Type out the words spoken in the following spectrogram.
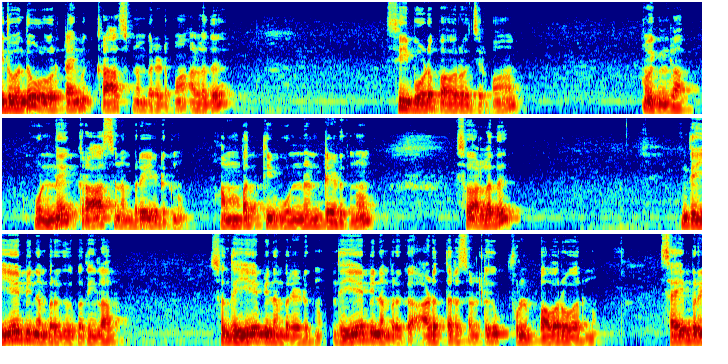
இது வந்து ஒரு டைமு கிராஸ் நம்பர் எடுப்போம் அல்லது சி போர்டு பவர் வச்சுருப்போம். ஓகேங்களா? ஒன்று கிராஸ் நம்பரே எடுக்கணும். ஐம்பத்தி ஒன்றுன்ட்டு எடுக்கணும். ஸோ அல்லது இந்த ஏபி நம்பர் இருக்குது பார்த்தீங்களா? ஸோ இந்த ஏபி நம்பர் எடுக்கணும். இந்த ஏபி நம்பருக்கு அடுத்த ரிசல்ட்டுக்கு ஃபுல் பவர் வரணும். சைபர்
